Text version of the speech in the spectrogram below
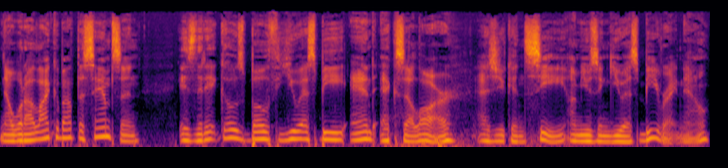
Now, what I like about the Samson is that it goes both USB and XLR. As you can see, I'm using USB right now.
